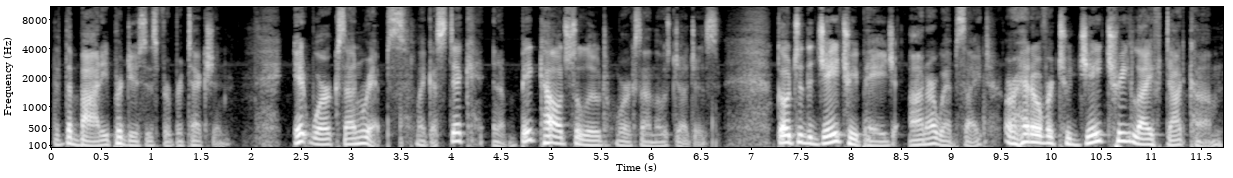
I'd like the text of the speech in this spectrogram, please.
that the body produces for protection. It works on rips like a stick, and a big college salute works on those judges. Go to the J Tree page on our website or head over to jtreelife.com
